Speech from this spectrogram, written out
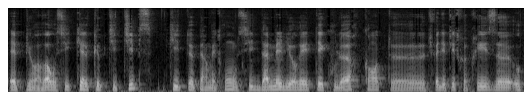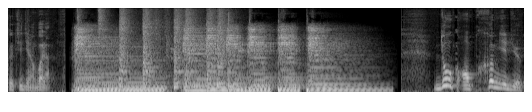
Et puis on va voir aussi quelques petits tips qui te permettront aussi d'améliorer tes couleurs quand euh, tu fais des petites reprises euh, au quotidien. Voilà. Donc en premier lieu,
